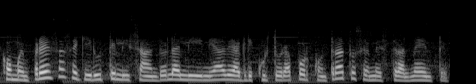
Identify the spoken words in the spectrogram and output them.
como empresa seguir utilizando la línea de agricultura por contrato semestralmente.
